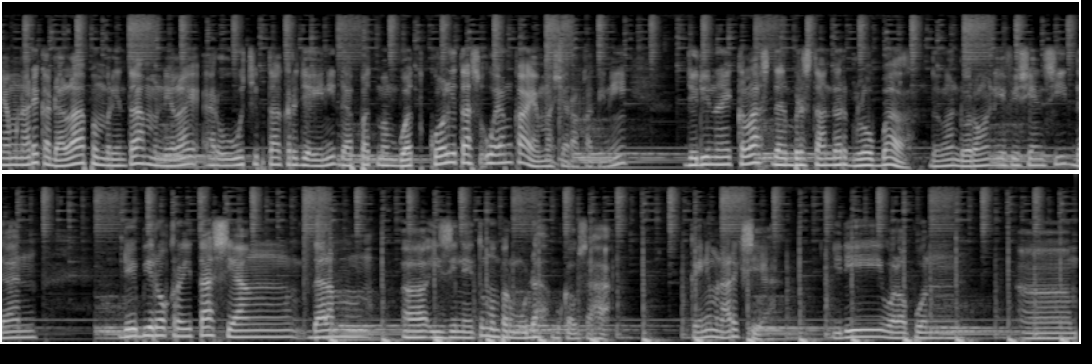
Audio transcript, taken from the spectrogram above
Yang menarik adalah pemerintah menilai RUU Cipta Kerja ini dapat membuat kualitas UMKM masyarakat ini jadi naik kelas dan berstandar global dengan dorongan efisiensi dan debirokratas yang dalam uh, izinnya itu mempermudah buka usaha. Oke ini menarik sih ya. Jadi walaupun um,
